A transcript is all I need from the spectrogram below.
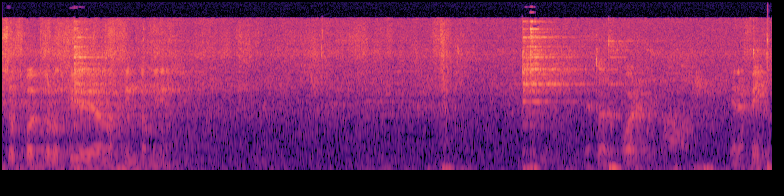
Esos puercos los crié en la finca mía. Esto es puerco, wow. Tiene finca.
